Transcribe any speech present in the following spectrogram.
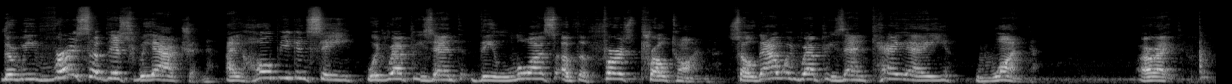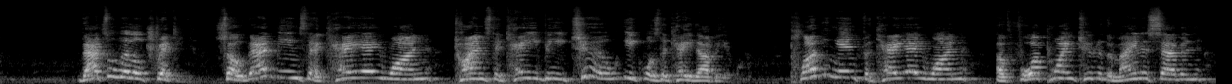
the reverse of this reaction, I hope you can see, would represent the loss of the first proton. So that would represent Ka1. All right. That's a little tricky. So that means that Ka1 times the Kb2 equals the Kw. Plugging in for Ka1 of 4.2 to the minus 7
